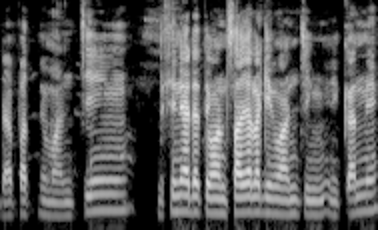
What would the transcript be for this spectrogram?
dapat memancing. Di sini ada teman saya lagi mancing ikan nih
